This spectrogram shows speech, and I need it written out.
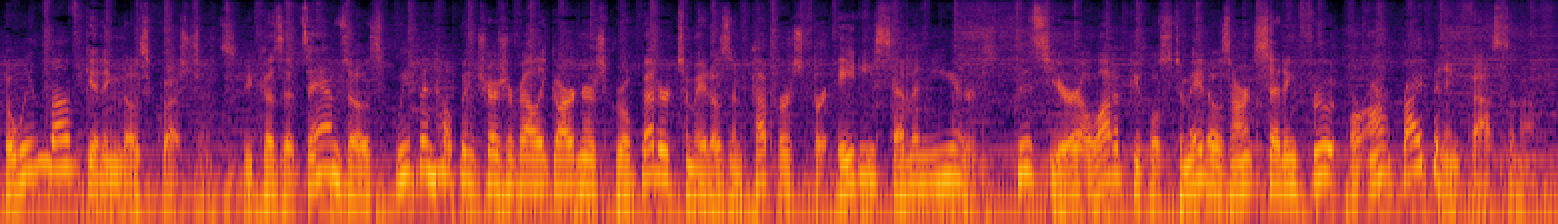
but we love getting those questions because at Zamzows, we've been helping Treasure Valley gardeners grow better tomatoes and peppers for 87 years. This year, a lot of people's tomatoes aren't setting fruit or aren't ripening fast enough.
